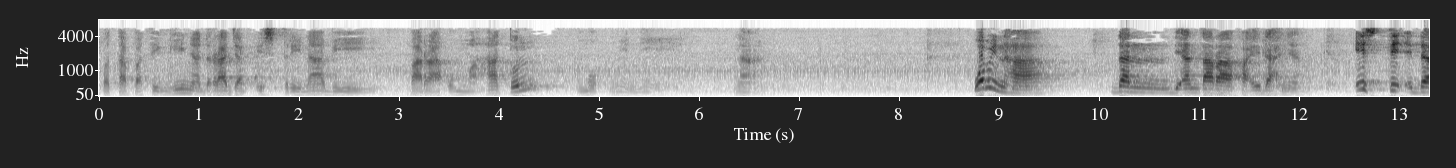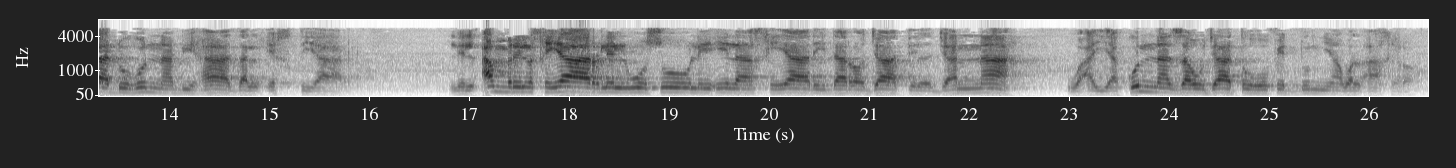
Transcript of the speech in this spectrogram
Betapa tingginya derajat istri Nabi, para ummahatul mukminin. Nah, wa minha dan di antara faedahnya isti'daduhunna bihadzal ikhtiyar. Lil amril khiyar lil wusuli ila khiyari darajatil jannah wa ayyakunna zaujatuhu fid dunya wal akhirah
